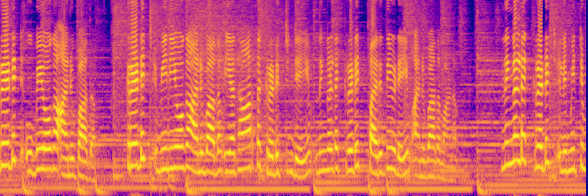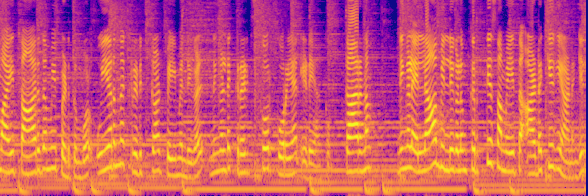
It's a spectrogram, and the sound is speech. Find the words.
ക്രെഡിറ്റ് ഉപയോഗ അനുപാതം. ക്രെഡിറ്റ് വിനിയോഗ അനുപാതം യഥാർത്ഥ ക്രെഡിറ്റിന്റെയും നിങ്ങളുടെ ക്രെഡിറ്റ് പരിധിയുടെയും അനുപാതമാണ്. നിങ്ങളുടെ ക്രെഡിറ്റ് ലിമിറ്റുമായി താരതമ്യപ്പെടുത്തുമ്പോൾ ഉയർന്ന ക്രെഡിറ്റ് കാർഡ് പേയ്മെന്റുകൾ നിങ്ങളുടെ ക്രെഡിറ്റ് സ്കോർ കുറയാൻ ഇടയാക്കും. കാരണം നിങ്ങൾ എല്ലാ ബില്ലുകളും കൃത്യസമയത്ത് അടയ്ക്കുകയാണെങ്കിൽ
